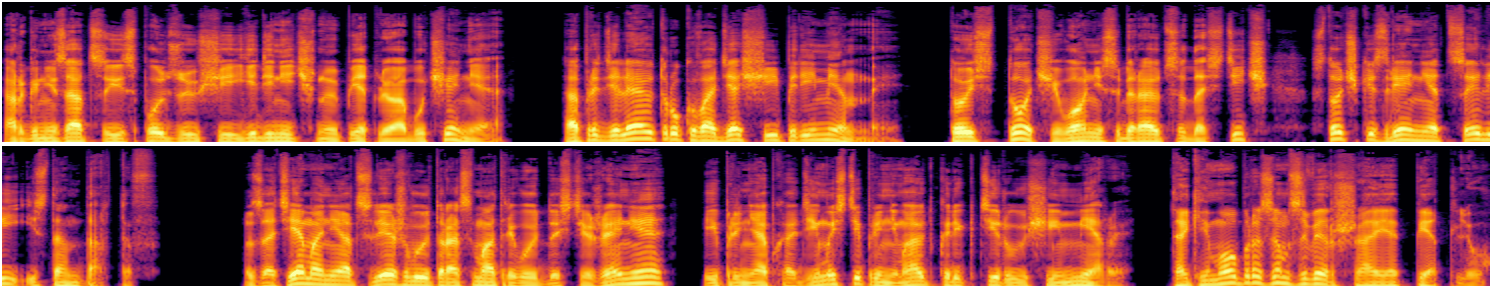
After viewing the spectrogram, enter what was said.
Организации, использующие единичную петлю обучения, определяют руководящие переменные, то есть то, чего они собираются достичь с точки зрения целей и стандартов. Затем они отслеживают рассматривают достижения и при необходимости принимают корректирующие меры, таким образом завершая петлю.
